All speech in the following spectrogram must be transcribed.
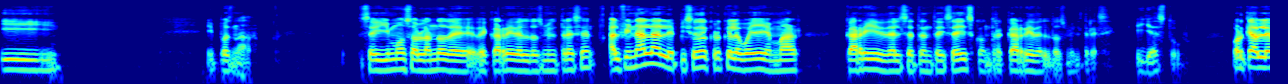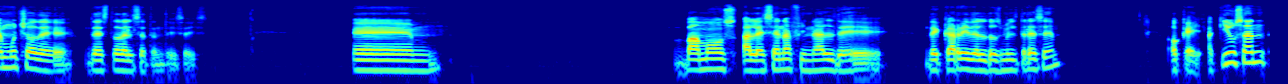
Y, y pues nada, seguimos hablando de, de Carrie del 2013. Al final al episodio creo que le voy a llamar Carrie del 76 contra Carrie del 2013. Y ya estuvo. Porque hablé mucho de, de esto del 76. Eh, vamos a la escena final de, de Carrie del 2013. Ok, aquí usan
